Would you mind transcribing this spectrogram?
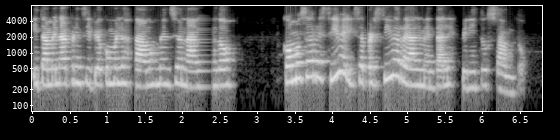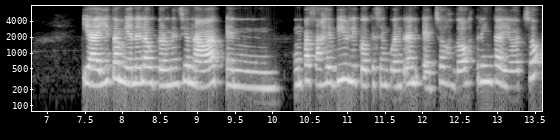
Y también al principio, como lo estábamos mencionando, cómo se recibe y se percibe realmente al Espíritu Santo. Y ahí también el autor mencionaba en un pasaje bíblico que se encuentra en Hechos 2.38,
